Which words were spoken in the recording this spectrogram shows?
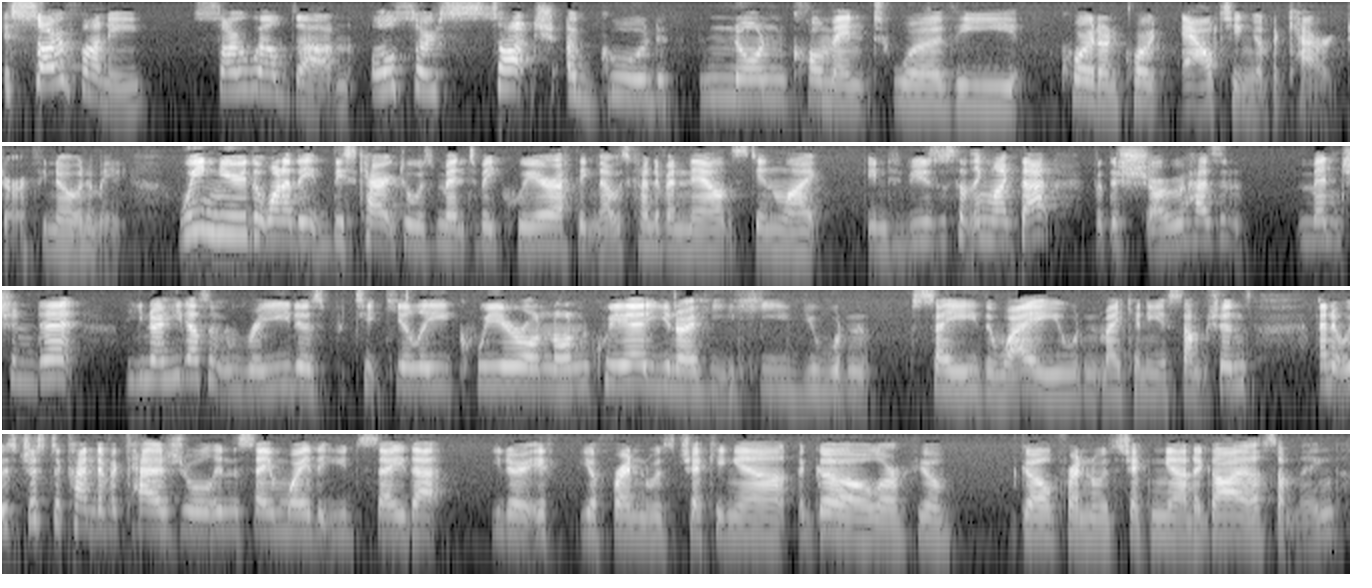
It's so funny, so well done. Also, such a good non-comment worthy quote unquote outing of a character, if you know what I mean. We knew that one of the this character was meant to be queer. I think that was kind of announced in like interviews or something like that, but the show hasn't mentioned it. You know, he doesn't read as particularly queer or non-queer. You know, he he you wouldn't say either way. You wouldn't make any assumptions. And it was just a kind of a casual, in the same way that you'd say that you know, if your friend was checking out a girl or if your girlfriend was checking out a guy or something.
